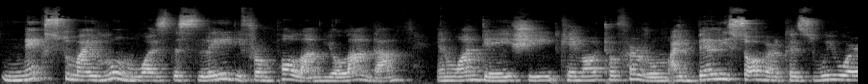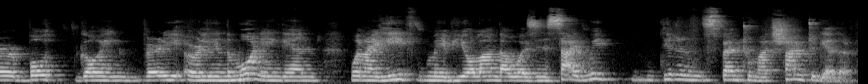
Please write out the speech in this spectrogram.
Next to my room was this lady from Poland, Yolanda, and one day she came out of her room. I barely saw her because we were both going very early in the morning. And when I leave, maybe Yolanda was inside. We didn't spend too much time together.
